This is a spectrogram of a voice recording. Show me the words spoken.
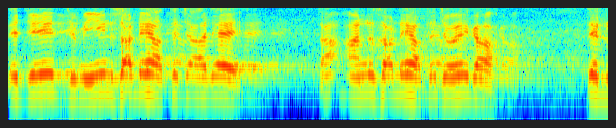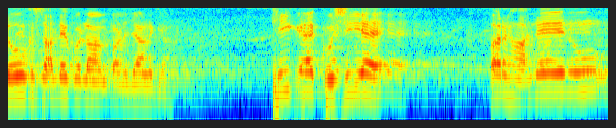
ਤੇ ਜੇ ਜ਼ਮੀਨ ਸਾਡੇ ਹੱਥ 'ਚ ਆ ਜਾਏ ਤਾਂ ਅੰਨ ਸਾਡੇ ਹੱਥ 'ਚ ਹੋਏਗਾ ਤੇ ਲੋਕ ਸਾਡੇ ਗੁਲਾਮ ਬਣ ਜਾਣਗੇ। ਠੀਕ ਹੈ, ਖੁਸ਼ੀ ਹੈ, ਪਰ ਹਾਲੇ ਇਹਨੂੰ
